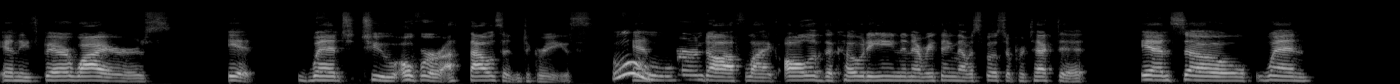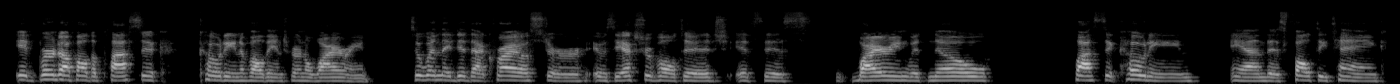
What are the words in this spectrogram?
and these bare wires it went to over a thousand degrees and Ooh. burned off like all of the coating and everything that was supposed to protect it. And so when it burned off all the plastic coating of all the internal wiring. So when they did that cryo stir, it was the extra voltage. It's this wiring with no plastic coating and this faulty tank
